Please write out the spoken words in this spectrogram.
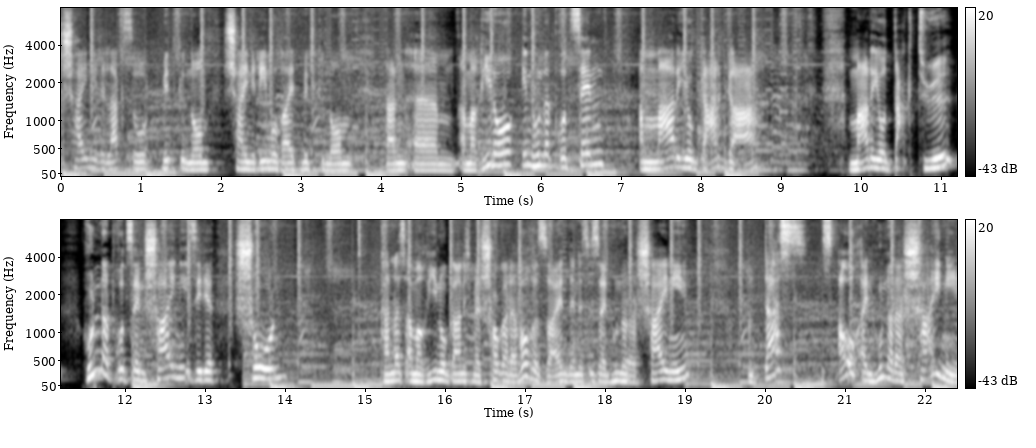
Shiny Relaxo mitgenommen, Shiny Remorite mitgenommen. Dann ähm, Amarino in 100%, Amario Garga, Mario Dactyl, 100% Shiny, seht ihr schon kann das Amarino gar nicht mehr Schocker der Woche sein, denn es ist ein 100er Shiny. Und das ist auch ein 100er Shiny.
